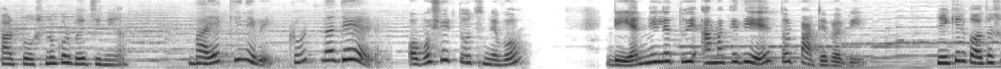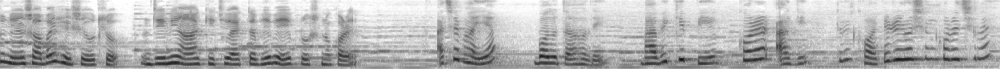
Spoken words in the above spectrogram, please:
আর প্রশ্ন করবে জিনিয়া। ভাইয়া কি নেবে ট্রুথ না ডেয়ার? অবশ্যই টুথ নেব। ডেয়ার নিলে তুই আমাকে দিয়ে তোর পাটে পাবি। নিকির কথা শুনে সবাই হেসে উঠল। জিনিয়া কিছু একটা ভেবে প্রশ্ন করে। আচ্ছা ভাইয়া বলো তাহলে ভাবিকে বিয়ে করার আগে তুমি কয়টা রিলেশন করেছিলে?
